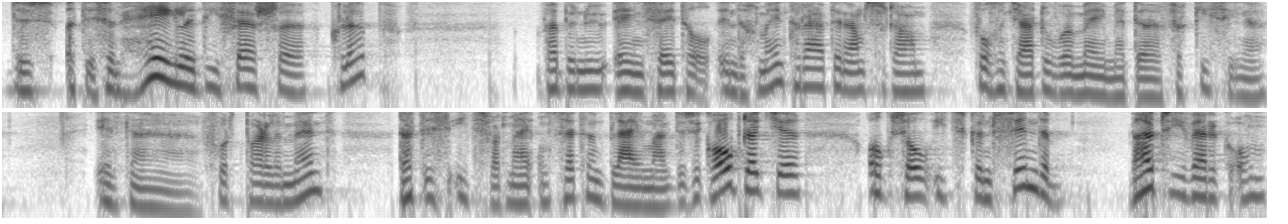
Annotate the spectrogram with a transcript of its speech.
Dus het is een hele diverse club. We hebben nu één zetel in de gemeenteraad in Amsterdam. Volgend jaar doen we mee met de verkiezingen in, uh, voor het parlement. Dat is iets wat mij ontzettend blij maakt. Dus ik hoop dat je ook zoiets kunt vinden buiten je werk om,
